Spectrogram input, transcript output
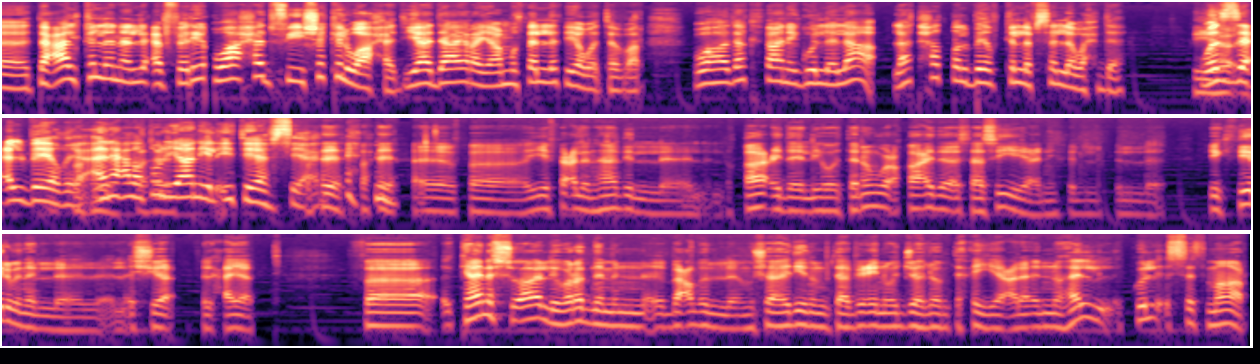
آه، تعال كلنا نلعب فريق واحد في شكل واحد يا دائرة يا مثلث يا وتفرق وهذاك الثاني يقول له لا لا تحط البيض كله في سلة واحدة. هي- وزع البيض يعني. صحيح، أنا على طول صحيح. ياني ال ETFs يعني. صحيح صحيح. آه، فهي فعلا هذه ال- القاعدة اللي هو التنوع قاعدة أساسية يعني في في, كثير من ال الأشياء في الحياة. فكان السؤال اللي وردنا من بعض المشاهدين والمتابعين نوجه لهم تحية على إنه هل كل استثمار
